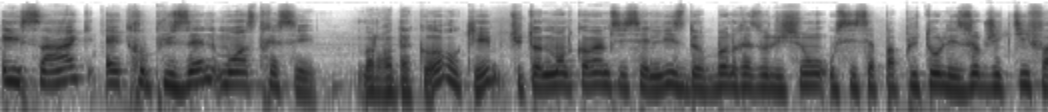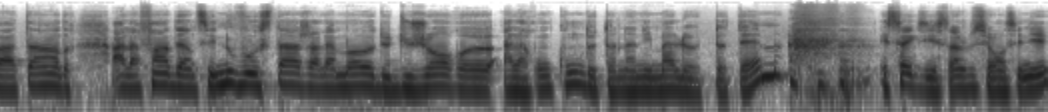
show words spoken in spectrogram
Et 5, être plus zen, moins stressé. Alors d'accord, ok. Tu te demandes quand même si c'est une liste de bonnes résolutions ou si c'est pas plutôt les objectifs à atteindre à la fin d'un de ces nouveaux stages à la mode du genre euh, à la rencontre de ton animal euh, totem. Et ça existe, hein, je me suis renseigné.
